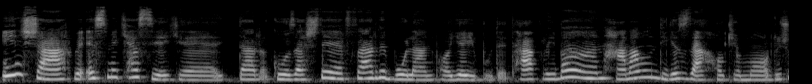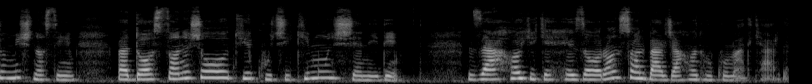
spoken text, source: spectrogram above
این شهر به اسم کسیه که در گذشته فرد بلندپایه‌ای بوده. تقریبا هممون دیگه زحاک ماردوش رو می‌شناسیم و داستانش رو توی کوچیکیمون شنیدیم. زحاکی که هزاران سال بر جهان حکومت کرده.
